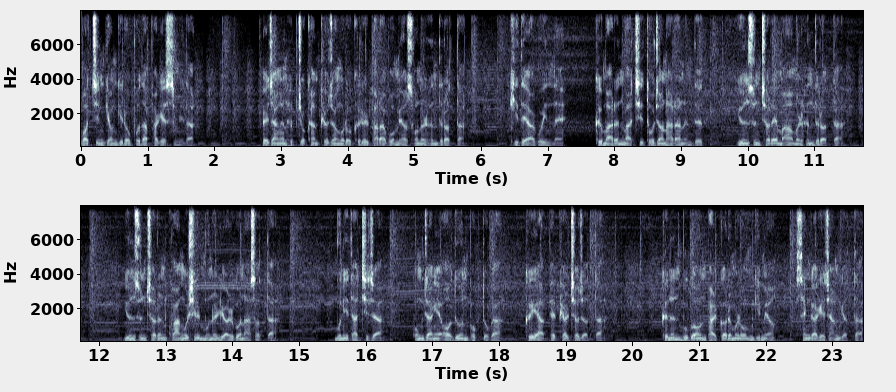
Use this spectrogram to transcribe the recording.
멋진 경기로 보답하겠습니다. 회장은 흡족한 표정으로 그를 바라보며 손을 흔들었다. 기대하고 있네. 그 말은 마치 도전하라는 듯 윤순철의 마음을 흔들었다. 윤순철은 광우실 문을 열고 나섰다. 문이 닫히자 공장의 어두운 복도가 그의 앞에 펼쳐졌다. 그는 무거운 발걸음을 옮기며 생각에 잠겼다.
